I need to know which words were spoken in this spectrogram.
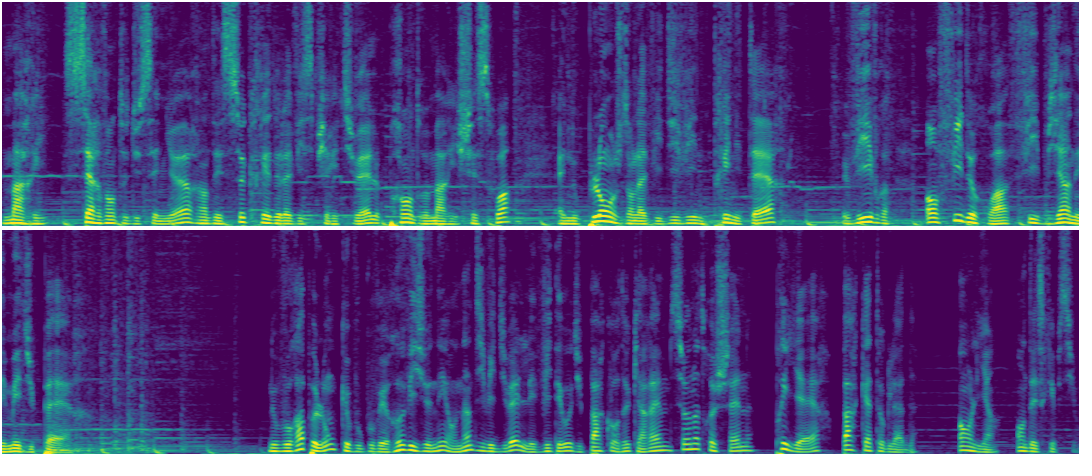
Marie, servante du Seigneur, un des secrets de la vie spirituelle, prendre Marie chez soi, elle nous plonge dans la vie divine trinitaire vivre en fille de roi, fille bien-aimée du Père. Nous vous rappelons que vous pouvez revisionner en individuel les vidéos du parcours de carême sur notre chaîne Prière par Catoglade, en lien en description.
